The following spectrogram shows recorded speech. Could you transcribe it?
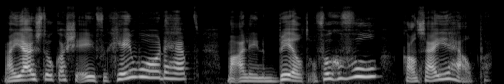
Maar juist ook als je even geen woorden hebt, maar alleen een beeld of een gevoel, kan zij je helpen.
